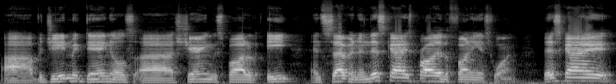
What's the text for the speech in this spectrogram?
But Jaden McDaniels sharing the spot of eight and seven, and this guy's probably the funniest one. This guy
